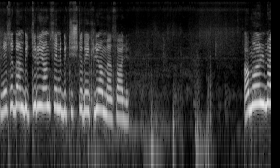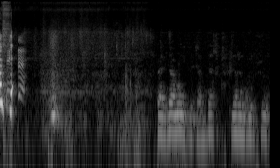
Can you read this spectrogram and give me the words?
Neyse ben bitiriyorum. Seni bitişte bekliyorum ben Salih. Ama ölmezse... Ben gideceğim. Yarın görüşürüz.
